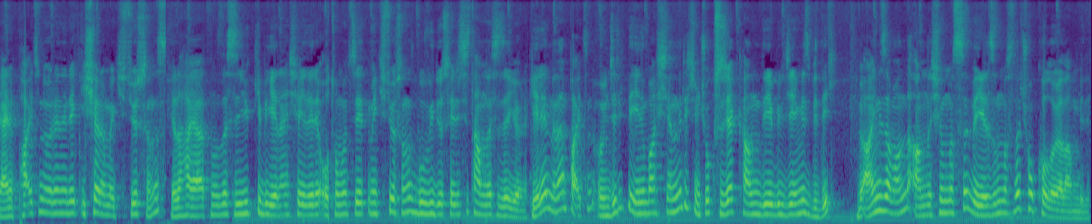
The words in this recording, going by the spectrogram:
Yani Python öğrenerek iş aramak istiyorsanız ya da hayatınızda size yük gibi gelen şeyleri otomatize etmek istiyorsanız bu video serisi tam da size göre. Gelelim Python öncelikle yeni başlayanlar için çok sıcakkanlı diyebileceğimiz bir dil ve aynı zamanda anlaşılması ve yazılması da çok kolay olan bir dil.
